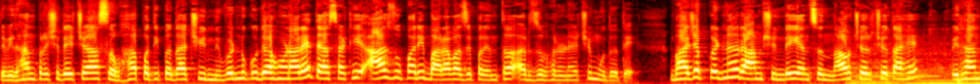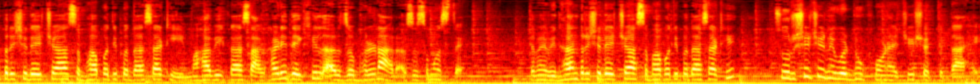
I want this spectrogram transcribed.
तर विधान परिषदेच्या सभापतीपदाची निवडणूक उद्या होणार आहे त्यासाठी आज दुपारी बारा वाजेपर्यंत अर्ज भरण्याची मुदत आहे. भाजपकडनं राम शिंदे यांचं नाव चर्चेत आहे. विधान परिषदेच्या सभापतीपदासाठी महाविकास आघाडी देखील अर्ज भरणार असं समजतंय. त्यामुळे विधान परिषदेच्या सभापतीपदासाठी चुरशीची निवडणूक होण्याची शक्यता आहे.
